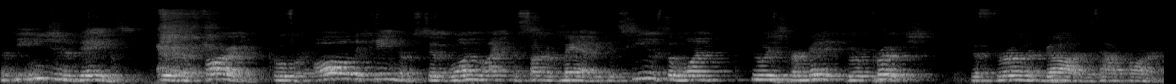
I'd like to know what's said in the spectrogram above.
But the Ancient of Days gives authority over all the kingdoms to one like the Son of Man, because he is the one who is permitted to approach the throne of God without harm.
